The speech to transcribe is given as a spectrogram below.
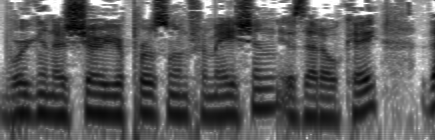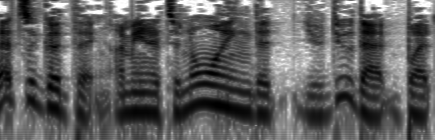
we're going to share your personal information. Is that okay? That's a good thing. I mean, it's annoying that you do that, but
